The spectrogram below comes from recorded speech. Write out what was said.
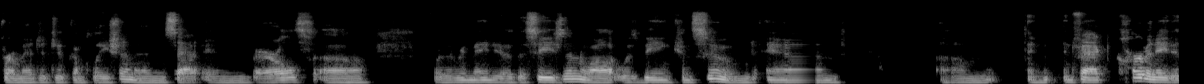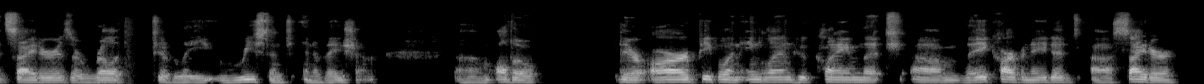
fermented to completion and sat in barrels uh, for the remainder of the season while it was being consumed. And um, in, in fact, carbonated cider is a relatively recent innovation. Um, although there are people in England who claim that um, they carbonated uh, cider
